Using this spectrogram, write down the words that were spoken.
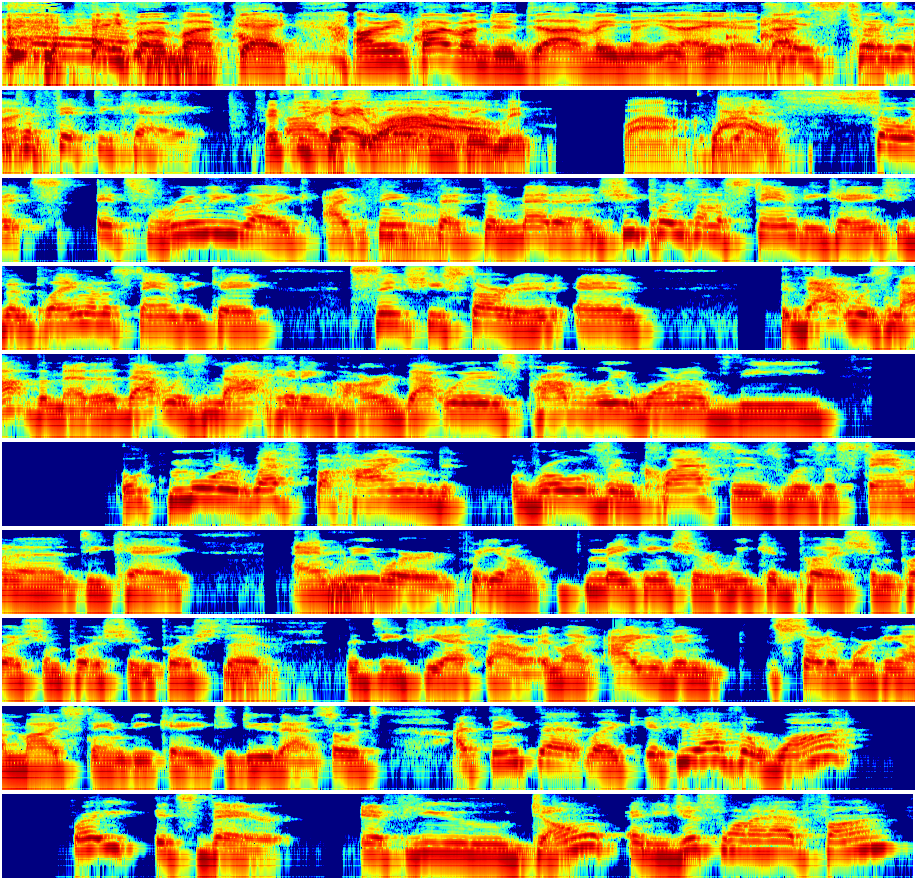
8.5k. I mean, 500. I mean, you know, that's, has turned that's into 50k 50k. like, so wow. improvement. Wow. Wow. Yes. So it's it's really like I think hell. that the meta and she plays on a Stam DK and she's been playing on a Stam DK since she started and that was not the meta. That was not hitting hard. That was probably one of the more left behind roles and classes was a stamina DK and we hmm. were you know making sure we could push and push and push and push the Yeah. the DPS out. And like I even started working on my Stam DK to do that. So it's I think that like if you have the want, right, it's there. If you don't and you just want to have fun,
